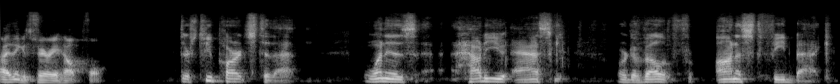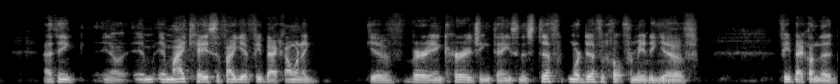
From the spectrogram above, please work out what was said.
I think it's very helpful. There's two parts to that. One is how do you ask or develop honest feedback? I think you know, in, in my case, if I get feedback, I want to give very encouraging things, and it's diff- more difficult for me to give feedback on the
